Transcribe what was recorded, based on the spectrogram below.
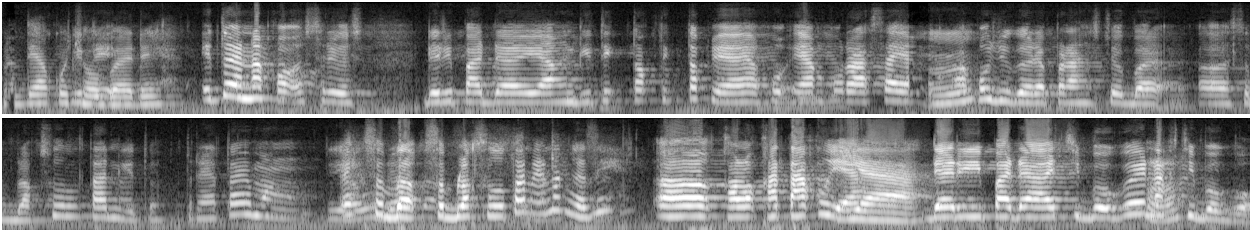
Nanti aku Gede. coba deh. Itu enak kok serius. Daripada yang di TikTok TikTok ya, aku, yang aku rasa yang Hmm? aku juga udah pernah coba eh, seblak sultan gitu. Ternyata emang eh ya udah. seblak seblak sultan enak gak sih? Eh, kalau kataku ya, Iya. daripada Cibogo enak Hah? Cibogo.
